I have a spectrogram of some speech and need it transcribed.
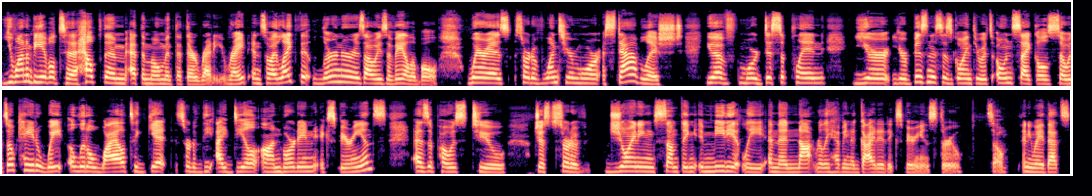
you want to be able to help them at the moment that they're ready, right? And so I like that learner is always available. Whereas sort of once you're more established, you have more discipline, your your business is going through its own cycles, so it's okay to wait a little while to get sort of the ideal onboarding experience as opposed to just sort of joining something immediately and then not really having a guided experience through. So, anyway, that's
